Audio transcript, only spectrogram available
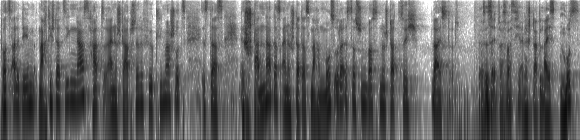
Trotz alledem macht die Stadt Siegen das, hat eine Stabsstelle für Klimaschutz. Ist das Standard, dass eine Stadt das machen muss oder ist das schon, was eine Stadt sich leistet? Das ist etwas, was sich eine Stadt leisten muss.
